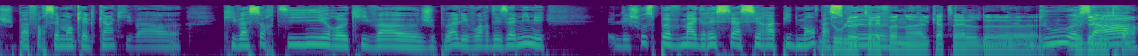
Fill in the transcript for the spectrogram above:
Je suis pas forcément quelqu'un qui va qui va sortir, qui va, je peux aller voir des amis, mais les choses peuvent m'agresser assez rapidement parce D'où que le téléphone Alcatel de, de euh, ça.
